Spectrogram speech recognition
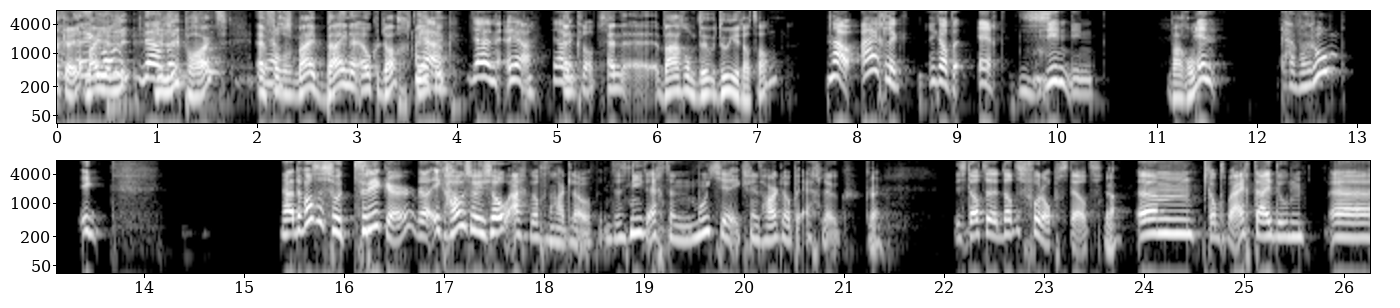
Oké, maar je, nou, je liep hard. En Ja. volgens mij bijna elke dag, denk ja. ik. Ja, ja, ja, dat en, klopt. En eh, waarom doe, doe je dat dan? Nou, eigenlijk, ik had er echt zin in. Waarom? En ja, waarom? Ik. Nou, er was een soort trigger. Wel, ik hou sowieso eigenlijk wel van hardlopen. Het is niet echt een moedje. Ik vind hardlopen echt leuk. Oké. Dus dat, eh, dat is vooropgesteld. Ja. Ehm, ik kan het op mijn eigen tijd doen. Eh,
